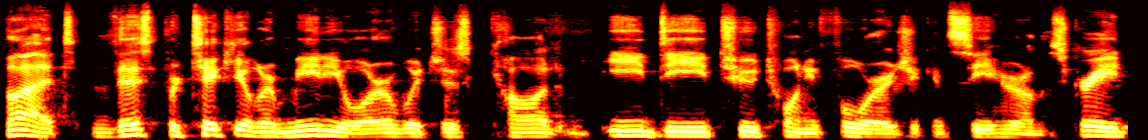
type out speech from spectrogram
But this particular meteor, which is called ED 224, as you can see here on the screen,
